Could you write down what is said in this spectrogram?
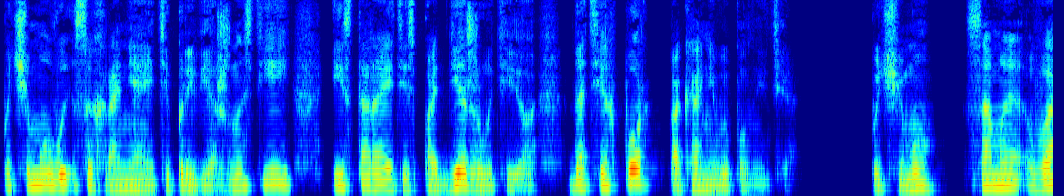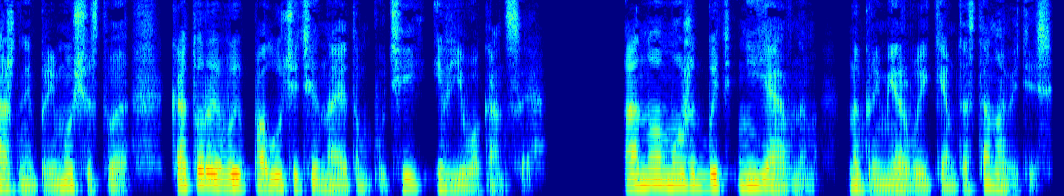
почему вы сохраняете приверженность ей и стараетесь поддерживать ее до тех пор, пока не выполните. Почему самое важное преимущество, которое вы получите на этом пути и в его конце. Оно может быть неявным, например, вы кем-то становитесь,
